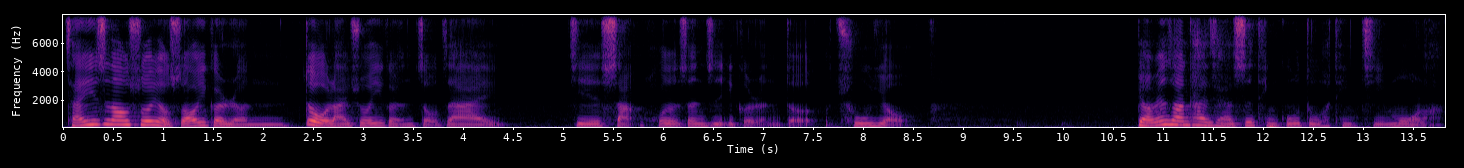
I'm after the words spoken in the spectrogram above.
才意识到说，有时候一个人对我来说，一个人走在街上，或者甚至一个人的出游，表面上看起来是挺孤独、挺寂寞啦。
